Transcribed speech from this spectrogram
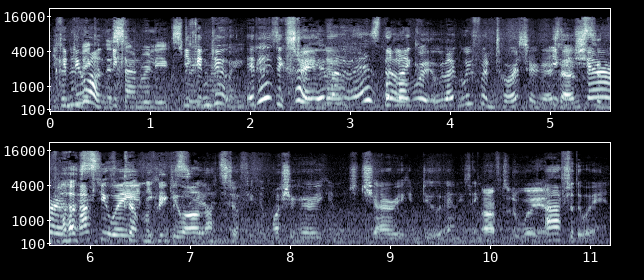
We're You can do all- this you sound really extreme. You can do aren't it. is extreme Hey, though. but it is But like we, like we've been torturing you can ourselves. shower after you weigh in. You can do all yeah. that stuff. You can wash your hair. You can shower. You can do anything After the weigh in. after the weigh in.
